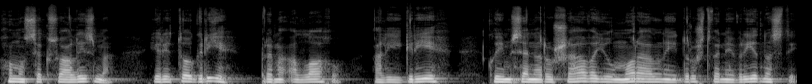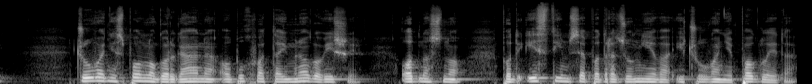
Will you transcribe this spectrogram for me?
homoseksualizma, jer je to grijeh prema Allahu, ali i grijeh kojim se narušavaju moralne i društvene vrijednosti. Čuvanje spolnog organa obuhvata i mnogo više, odnosno pod istim se podrazumijeva i čuvanje pogleda,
